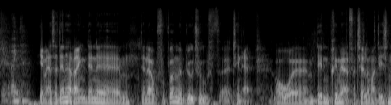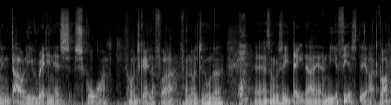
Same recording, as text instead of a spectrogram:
den ring? Jamen altså, den her ring, den, øh, den er jo forbundet med Bluetooth øh, til en app, og øh, det den primært fortæller mig, det er sådan en daglig readiness score på en skala fra, fra 0 til 100. Ja. Øh, som du kan se, i dag der er jeg 89, det er ret godt.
